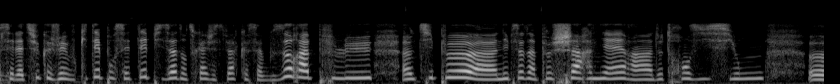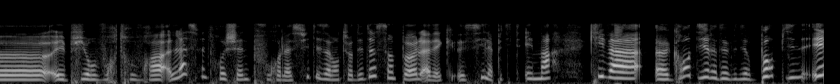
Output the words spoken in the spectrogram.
c'est là-dessus que je vais vous quitter pour cet épisode. En tout cas j'espère que ça vous aura plu. Un petit peu un épisode un peu charnière, hein, de transition. Euh, et puis on vous retrouvera la semaine prochaine pour la suite des aventures des deux Saint-Paul avec aussi la petite Emma qui va euh, grandir et devenir bambine et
